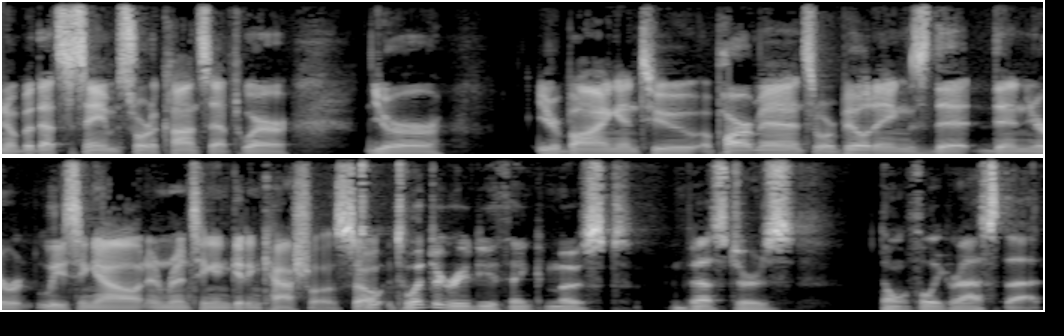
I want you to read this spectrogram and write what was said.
know but that's the same sort of concept where you're you're buying into apartments or buildings that then you're leasing out and renting and getting cash flows. So to, to what degree do you think most investors don't fully grasp that?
